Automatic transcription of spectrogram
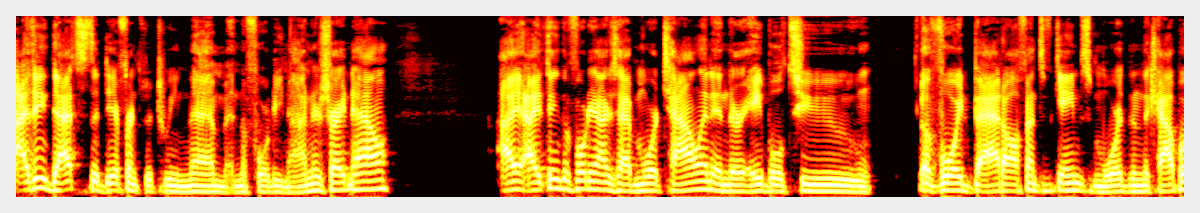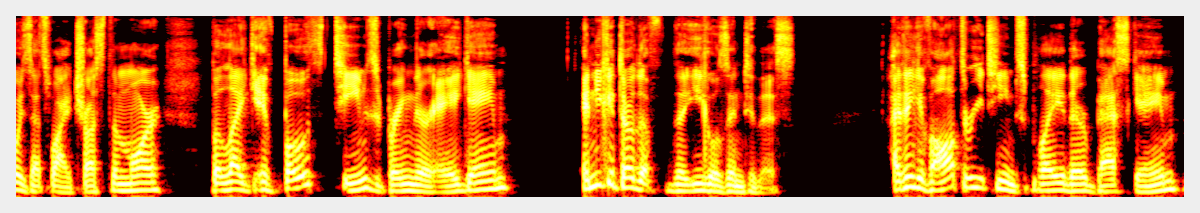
I think that's the difference between them and the 49ers right now. I, I think the 49ers have more talent and they're able to avoid bad offensive games more than the Cowboys. That's why I trust them more. But like if both teams bring their A game, and you could throw the, the Eagles into this. I think if all three teams play their best game,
